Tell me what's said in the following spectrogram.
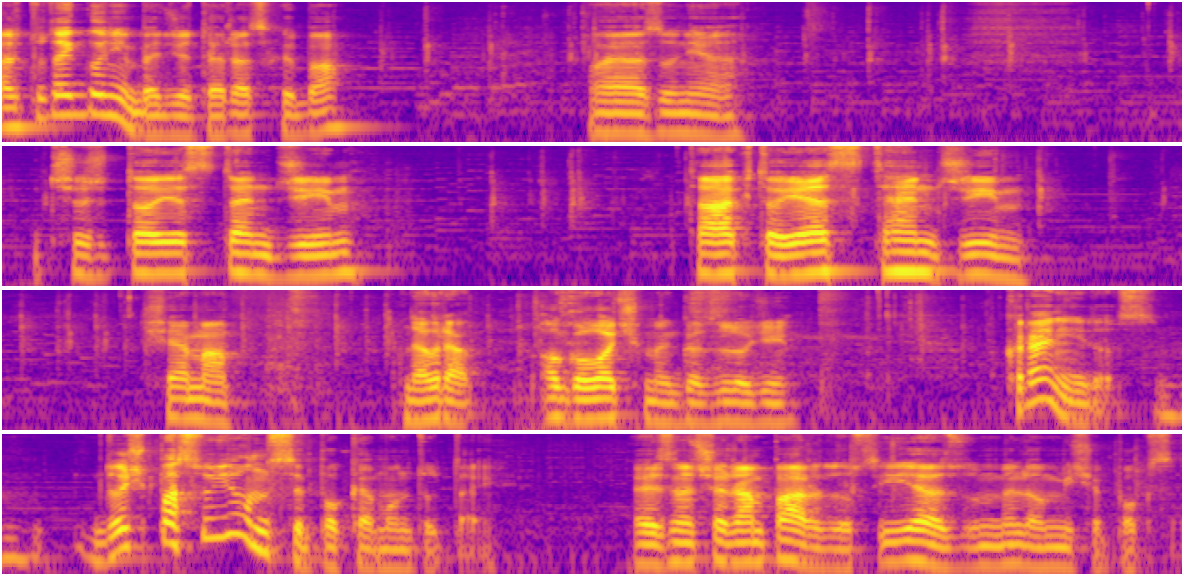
Ale tutaj go nie będzie teraz chyba. O Jezu, nie. To jest ten gym? Tak, to jest ten gym. Siema. Dobra, ogołodźmy go z ludzi. Kranidos. Dość pasujący Pokémon tutaj. E, Znaczy Rampardos. Jezu, mylą mi się poksy.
